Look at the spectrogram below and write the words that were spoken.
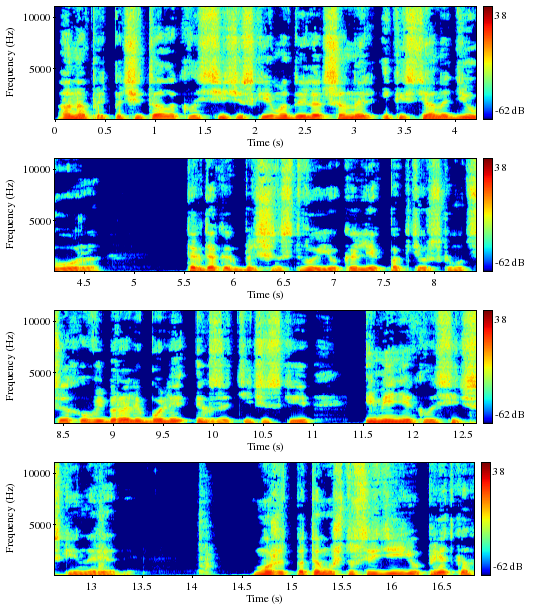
Она предпочитала классические модели от Шанель и Кристиана Диора – тогда как большинство ее коллег по актерскому цеху выбирали более экзотические и менее классические наряды. Может потому, что среди ее предков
